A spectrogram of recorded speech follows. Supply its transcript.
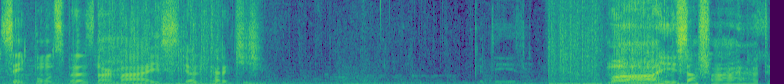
100 pontos para as normais. E olha o cara aqui. Cadê ele? Morre, safado.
